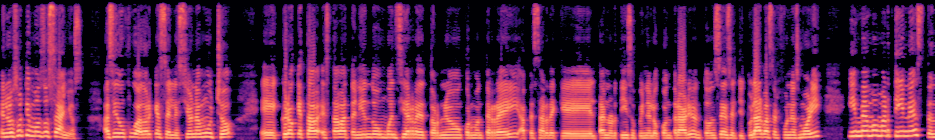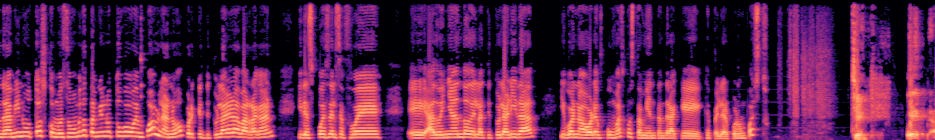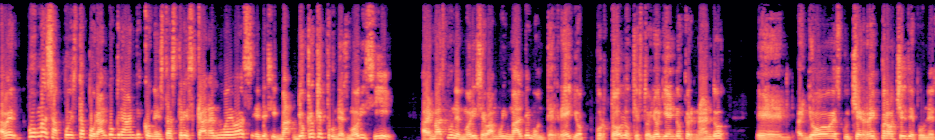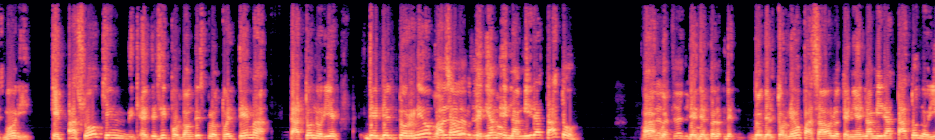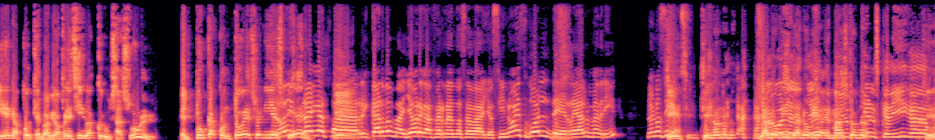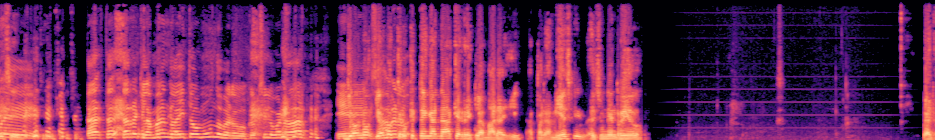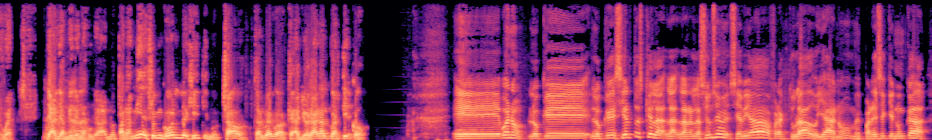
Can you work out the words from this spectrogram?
en los últimos dos años ha sido un jugador que se lesiona mucho, Eh, creo que estaba teniendo un buen cierre de torneo con Monterrey, a pesar de que el Tan Ortiz opine lo contrario. Entonces, el titular va a ser Funes Mori y Memo Martínez tendrá minutos, como en su momento también lo tuvo en Puebla, ¿no? Porque el titular era Barragán y después él se fue eh, adueñando de la titularidad. Y bueno, ahora en Pumas, pues también tendrá que, que pelear por un puesto. Sí. Eh, a ver, Pumas apuesta por algo grande con estas tres caras nuevas. Es decir, yo creo que Funes Mori sí. Además, Funes Mori se va muy mal de Monterrey. Yo, por todo lo que estoy oyendo, Fernando, eh, yo escuché reproches de Funes Mori. ¿Qué pasó? ¿Quién, es decir, ¿por dónde explotó el tema? Tato Noriega. Desde el torneo pasado lo tenían en la mira Tato. Ah, desde, el, torneo pasado lo tenía en la mira Tato Noriega porque lo había ofrecido a Cruz Azul. El Tuca contó eso en ESPN. No distraigas a Ricardo Mayorga, Fernando Zavallo. Si no es gol de pues Real Madrid, no nos digas. Sí, sí, no, no, no. Ya lo vi, ya lo vi. Además, ¿qué quieres que diga, hombre? Está, está, reclamando ahí todo el mundo, pero creo que sí lo van a dar. yo no, yo no creo que tenga nada que reclamar ahí. Para mí es, es un enredo. Bueno, bueno, ya, ya mire la jugada. No, para mí es un gol legítimo. Chao, hasta luego, a, llorar al cuartico. Eh, bueno, lo que, lo que es cierto es que la, relación se, había fracturado ya, ¿no? Me parece que nunca,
